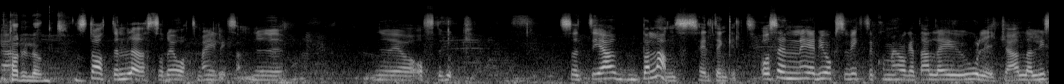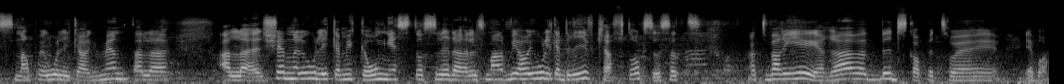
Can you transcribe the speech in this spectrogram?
ja. ta det lugnt. Staten löser det åt mig liksom. Nu, nu är jag off the hook. Så att, ja, balans helt enkelt. Och sen är det ju också viktigt att komma ihåg att alla är olika. Alla lyssnar på olika argument. Alla, alla känner olika mycket ångest och så vidare. Liksom, vi har olika drivkrafter också. Så att variera budskapet tror jag är, är bra.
